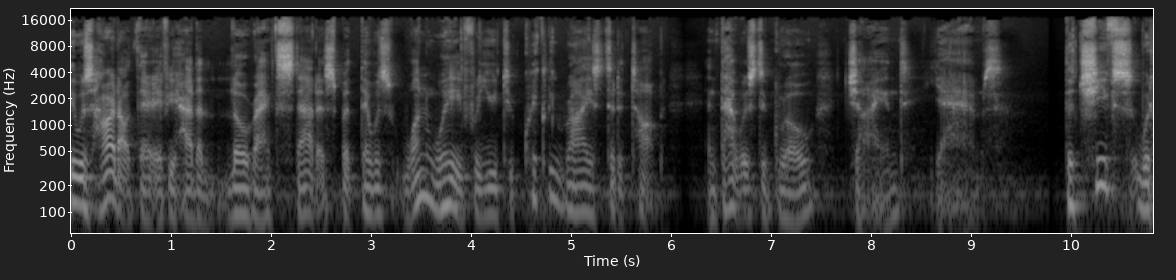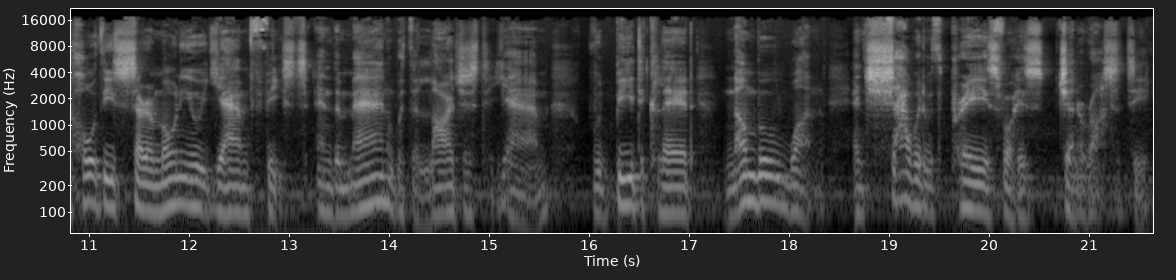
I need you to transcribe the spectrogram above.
It was hard out there if you had a low ranked status, but there was one way for you to quickly rise to the top, and that was to grow giant yams. The chiefs would hold these ceremonial yam feasts, and the man with the largest yam would be declared number one and showered with praise for his generosity.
